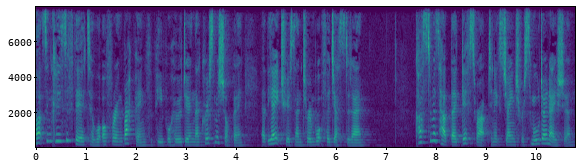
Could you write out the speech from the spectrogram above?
Herts Inclusive Theatre were offering wrapping for people who were doing their Christmas shopping at the Atria Centre in Watford yesterday. Customers had their gifts wrapped in exchange for a small donation.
